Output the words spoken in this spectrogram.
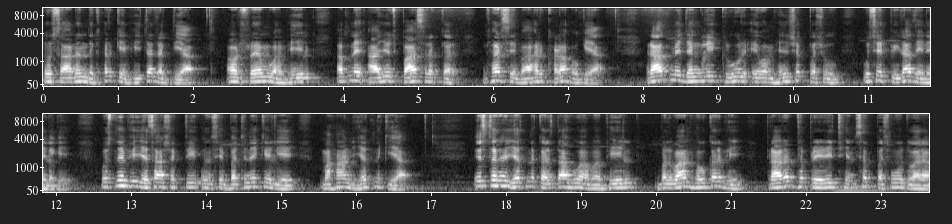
तो सानंद घर के भीतर रख दिया और स्वयं वह भील अपने आयुध पास रखकर घर से बाहर खड़ा हो गया। रात में जंगली, क्रूर एवं हिंसक पशु उसे पीड़ा देने लगे। उसने भी यथाशक्ति उनसे बचने के लिए महान यत्न किया। इस तरह यत्न करता हुआ वह भील, बलवान होकर भी प्रारब्ध प्रेरित हिंसक पशुओं द्वारा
